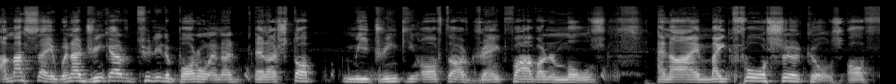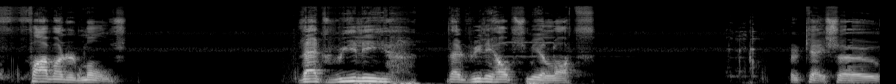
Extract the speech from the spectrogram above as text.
I must say, when I drink out of a two liter bottle and I and I stop me drinking after I've drank 500 mils, and I make four circles of 500 mils, that really that really helps me a lot. Okay, so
